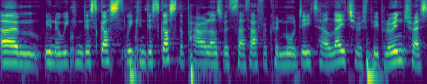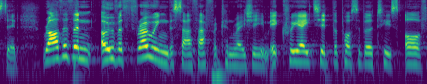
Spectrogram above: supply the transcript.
um, you know, we can discuss we can discuss the parallels with South Africa in more detail later if people are interested. Rather than overthrowing the South African regime, it created the possibilities of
